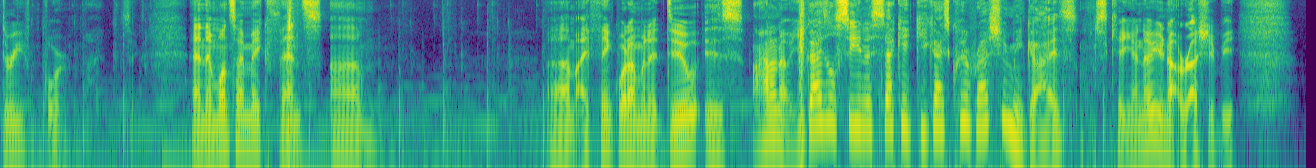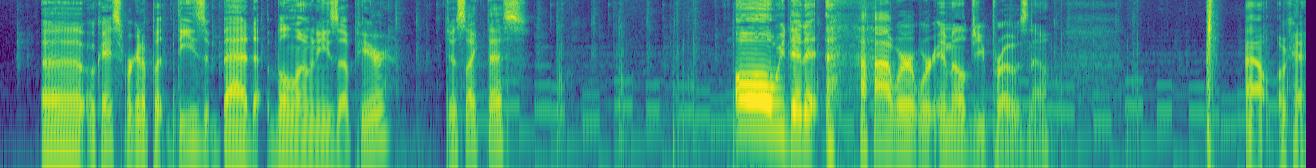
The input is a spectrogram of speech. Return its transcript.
three, four, five, six. And then once I make fence, um, um, I think what I'm going to do is, I don't know. You guys will see in a second. You guys quit rushing me, guys. I'm just kidding. I know you're not rushing me. Uh, okay, so we're gonna put these bad balonies up here, just like this. Oh, we did it! Haha, we're we're MLG pros now. Ow. Okay.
